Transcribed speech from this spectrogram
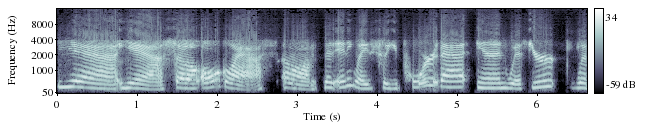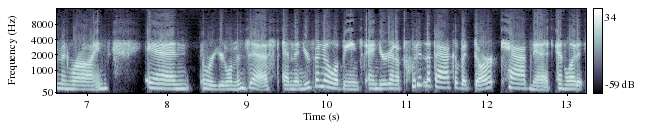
Yeah, yeah. So all glass. Um, but anyways, so you pour that in with your lemon rind and or your lemon zest, and then your vanilla beans, and you're going to put it in the back of a dark cabinet and let it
